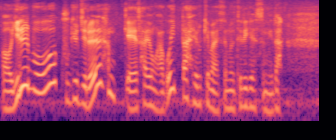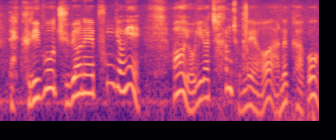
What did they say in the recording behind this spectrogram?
어, 일부 국유지를 함께 사용하고 있다. 이렇게 말씀을 드리겠습니다. 네, 그리고 주변의 풍경이 어, 여기가 참 좋네요. 아늑하고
